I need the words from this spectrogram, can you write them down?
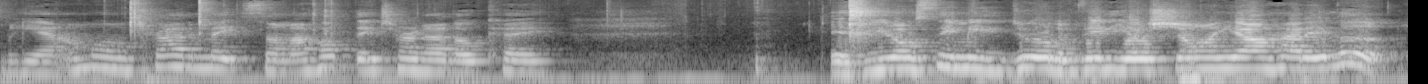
But yeah, I'm going to try to make some. I hope they turn out okay. If you don't see me doing a video showing y'all how they look,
